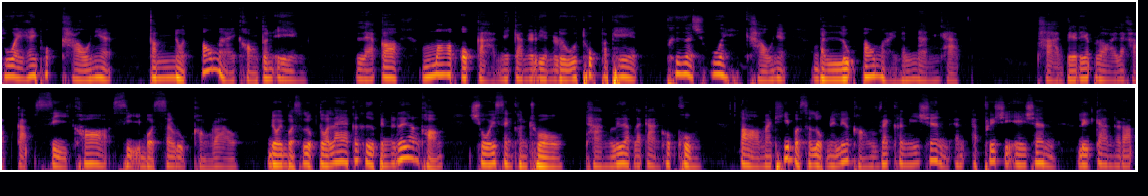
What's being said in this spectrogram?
ช่วยให้พวกเขาเนี่ยกำหนดเป้าหมายของตนเอง และก็มอบโอกาสในการเรียนรู้ทุกประเภท เพื่อช่วยให้เขาเนี่ยบรรลุเป้าหมายนั้นๆครับ ผ่านไปเรียบร้อยแล้วครับกับ 4 ข้อ 4 บทสรุปของเรา โดยบทสรุปตัวแรกก็คือเป็นเรื่องของ choice and control ทางเลือกและการควบคุม ต่อมาที่บทสรุปในเรื่องของ recognition and appreciation หรือการรับ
